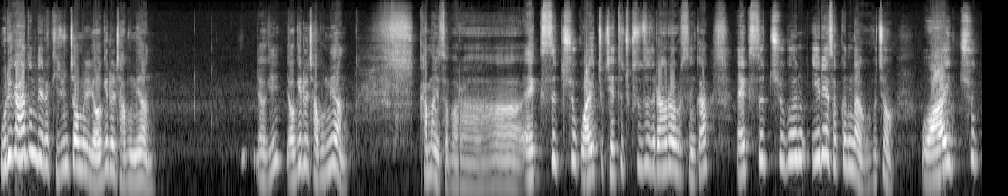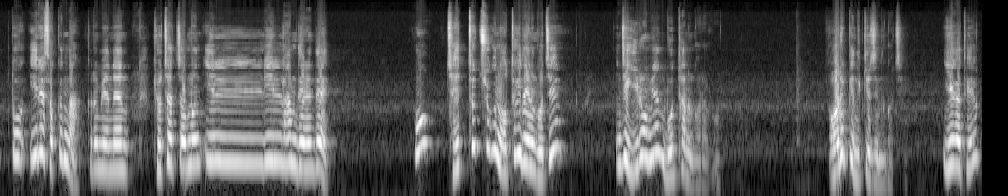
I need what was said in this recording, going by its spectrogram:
우리가 하던 대로 기준점을 여기를 잡으면 여기 여기를 잡으면 가만히 있어봐라. X축, Y축, Z축 순서대로 하라고 그랬으니까 X축은 1에서 끝나고 그쵸? Y축도 1에서 끝나. 그러면은 교차점은 1, 1 하면 되는데 어? Z축은 어떻게 되는 거지? 이제 이러면 못하는 거라고. 어렵게 느껴지는 거지. 이해가 돼요?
